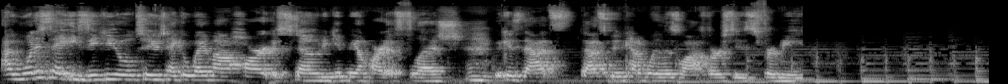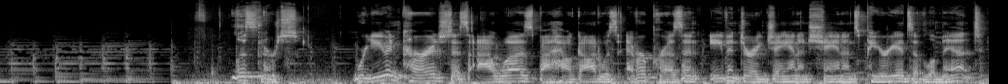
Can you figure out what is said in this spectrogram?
I want to say Ezekiel to take away my heart of stone and give me a heart of flesh mm-hmm. because that's that's been kind of one of those life verses for me. Listeners, were you encouraged as I was by how God was ever present, even during Jan and Shannon's periods of lament?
